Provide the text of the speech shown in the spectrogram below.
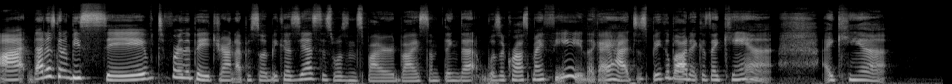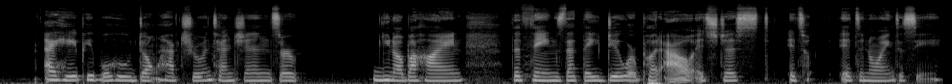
I, that is going to be saved for the Patreon episode because, yes, this was inspired by something that was across my feed. Like, I had to speak about it because I can't. I can't I hate people who don't have true intentions or, you know, behind the things that they do or put out. It's just, it's, it's annoying to see.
